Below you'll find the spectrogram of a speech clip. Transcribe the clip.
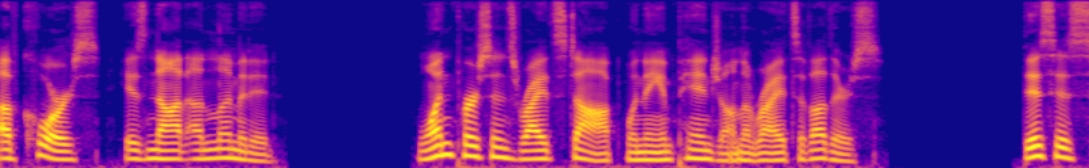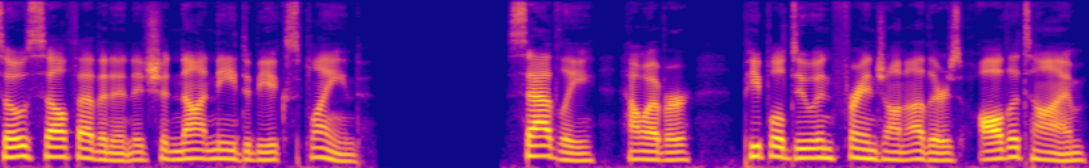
of course, is not unlimited. One person's rights stop when they impinge on the rights of others. This is so self evident it should not need to be explained. Sadly, however, people do infringe on others all the time,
